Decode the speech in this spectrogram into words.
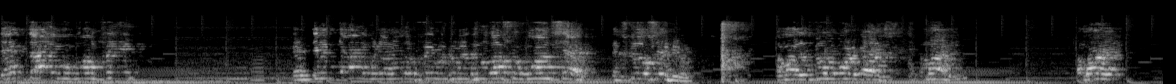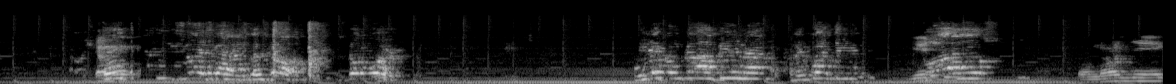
that time with one feet. And that time with another feet, we're gonna do also one set. Let's go, Sergio. Come on, let's go to work, guys. Come on. Come on. Guys, guys, let's go. Let's go to work. Mire con cada pierna, recuerden, 10 vamos. con ogni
